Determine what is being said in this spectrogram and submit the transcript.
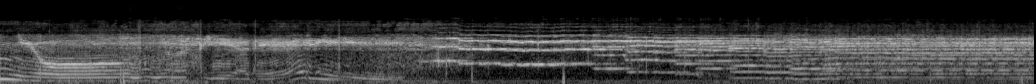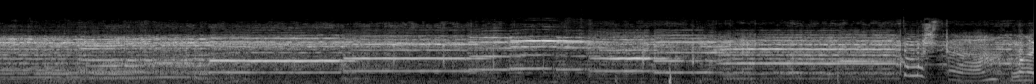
Inyong Tia Deli. Kumusta, mga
